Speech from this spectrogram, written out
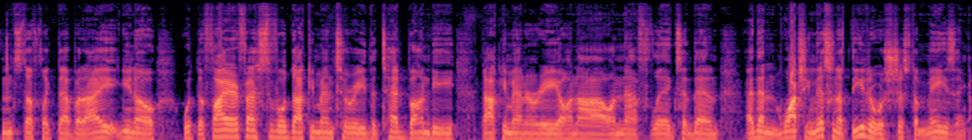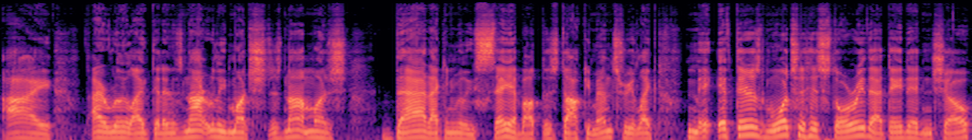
and stuff like that. But I you know with the Fyre Festival documentary, the Ted Bundy documentary on uh, on Netflix, and then and then watching this in a theater was just amazing. I I really liked it, and there's not really much. There's not much bad I can really say about this documentary. Like, if there's more to his story that they didn't show,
